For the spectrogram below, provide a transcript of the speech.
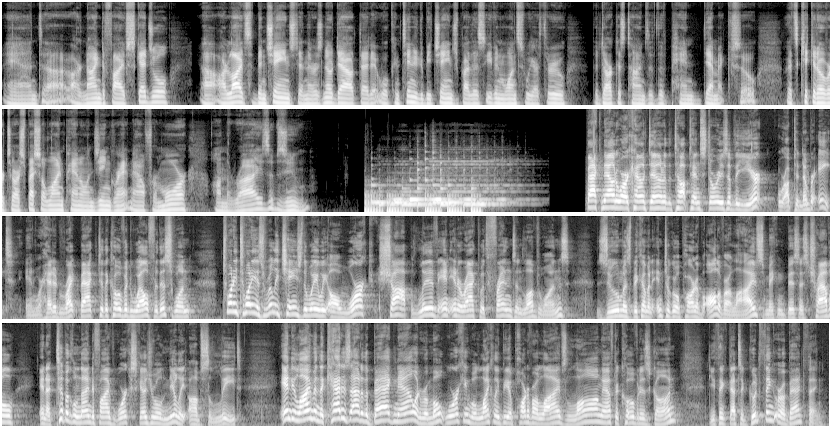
and uh, our nine to five schedule. Uh, our lives have been changed, and there is no doubt that it will continue to be changed by this even once we are through the darkest times of the pandemic. So let's kick it over to our special line panel and Gene Grant now for more on the rise of Zoom. Back now to our countdown of the top 10 stories of the year. We're up to number eight, and we're headed right back to the COVID well for this one. 2020 has really changed the way we all work, shop, live, and interact with friends and loved ones. Zoom has become an integral part of all of our lives, making business travel and a typical 9 to 5 work schedule nearly obsolete. Andy Lyman, the cat is out of the bag now, and remote working will likely be a part of our lives long after COVID is gone. Do you think that's a good thing or a bad thing?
